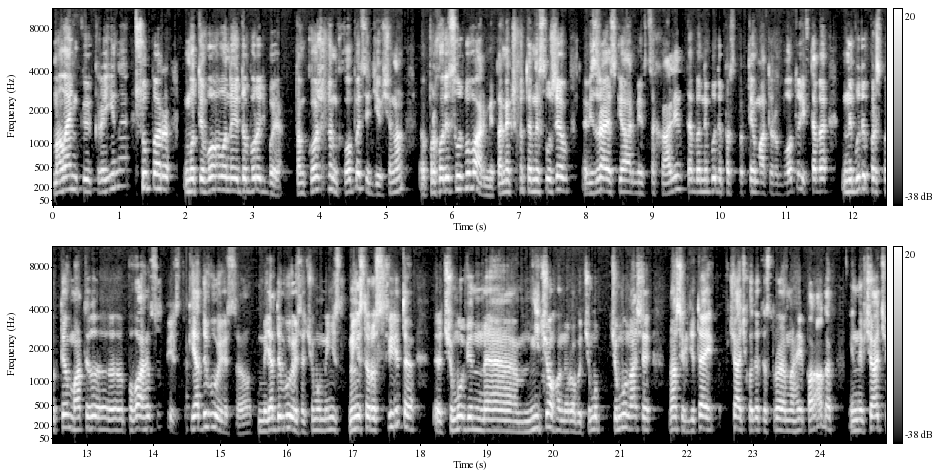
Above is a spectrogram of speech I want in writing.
маленької країни, супер мотивованої до боротьби. Там кожен хлопець і дівчина е, проходить службу в армії. Там, якщо ти не служив в ізраїльській армії в Цахалі, в тебе не буде перспектив мати роботу, і в тебе не буде перспектив мати е, поваги в суспільстві. Я дивуюся. Я дивуюся, чому міністр міністр освіти, е, чому він не нічого не робить, чому чому наші наших дітей вчать ходити строєм на гей-парадах і не вчать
